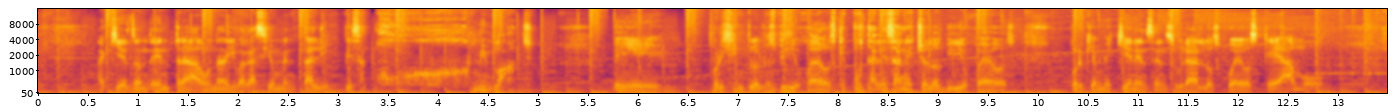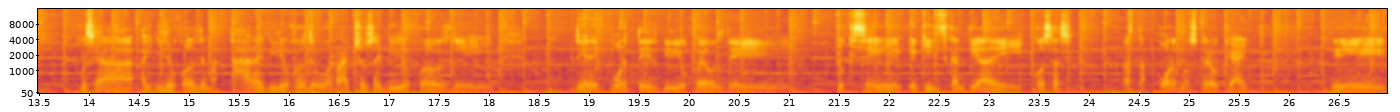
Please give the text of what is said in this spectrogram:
Aquí es donde entra una divagación mental y empieza mi blanche. Eh, por ejemplo, los videojuegos. ¿Qué puta les han hecho los videojuegos? Porque me quieren censurar los juegos que amo? O sea, hay videojuegos de matar, hay videojuegos de borrachos, hay videojuegos de, de deportes, videojuegos de, yo qué sé, X cantidad de cosas. Hasta pornos creo que hay. Eh,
